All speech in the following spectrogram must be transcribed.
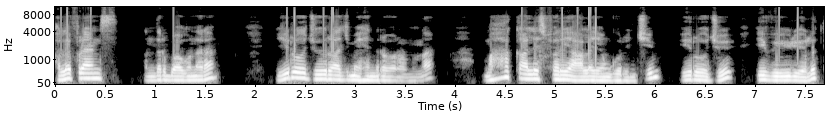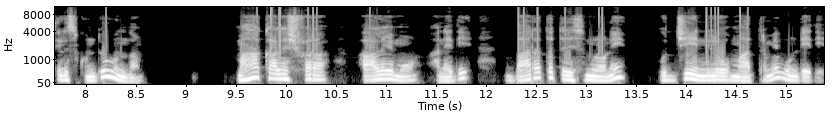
హలో ఫ్రెండ్స్ అందరు బాగున్నారా? ఈరోజు రాజమహేంద్రవరం ఉన్న మహాకాళేశ్వరి ఆలయం గురించి ఈరోజు ఈ వీడియోలో తెలుసుకుంటూ ఉందాం. మహాకాళేశ్వర ఆలయము అనేది భారతదేశంలోనే ఉజ్జయినిలో మాత్రమే ఉండేది.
